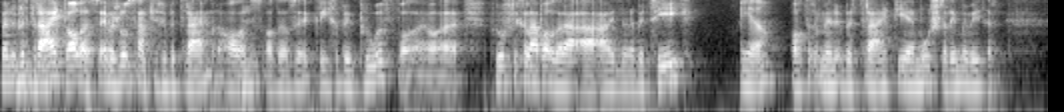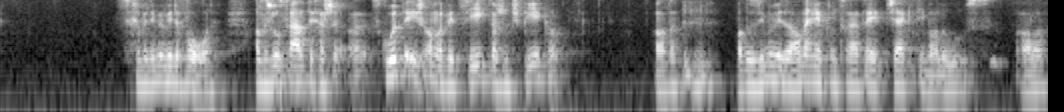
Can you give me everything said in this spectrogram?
Man übertreibt alles. Eben schlussendlich übertreibt man alles. Mhm. Oder also, gleich beim Beruf, äh, beruflichen Leben oder auch, auch in einer Beziehung. Ja, Oder? Man übertreibt die Muster immer wieder. Sie kommen immer wieder vor. Also schlussendlich hast du, das Gute ist an einer Beziehung, du hast einen Spiegel. Oder? Mhm. Oder es immer wieder anhebt und sagt, hey, check dich mal aus. Oder?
